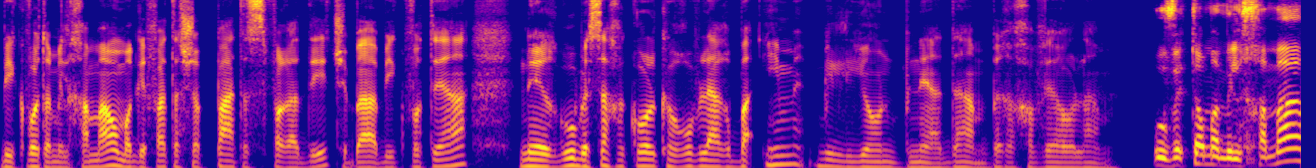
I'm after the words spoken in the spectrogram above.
בעקבות המלחמה ומגפת השפעת הספרדית שבאה בעקבותיה, נהרגו בסך הכל קרוב ל-40 מיליון בני אדם ברחבי העולם. ובתום המלחמה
